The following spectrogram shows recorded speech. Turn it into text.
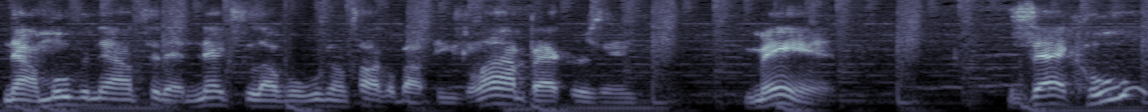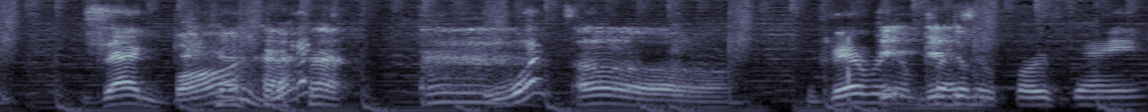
Now moving down to that next level, we're gonna talk about these linebackers and man, Zach who? Zack Baun? What? what? Oh very did, impressive did the, first game.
